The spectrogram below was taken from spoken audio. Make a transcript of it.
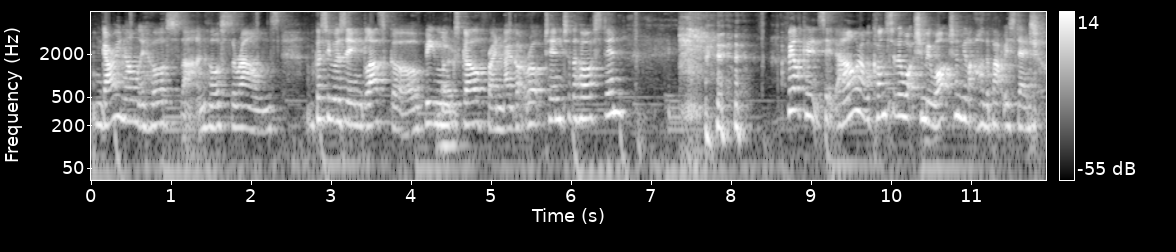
And Gary normally hosts that and hosts the rounds. But because he was in Glasgow, being No. Luke's girlfriend, I got roped into the hosting. I feel like I didn't sit down. I was constantly watching me watch and be like, oh, the battery's dead.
